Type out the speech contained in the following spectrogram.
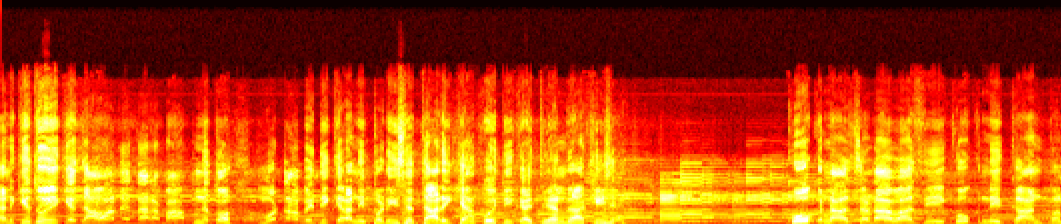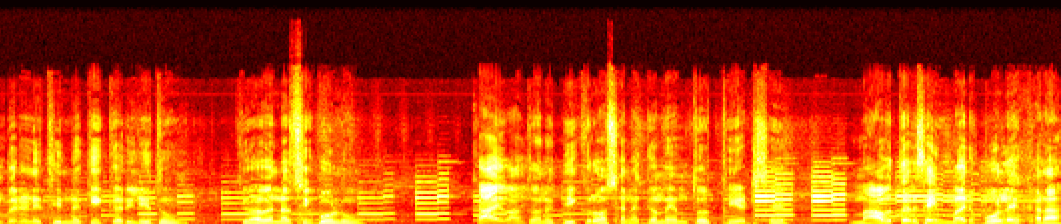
અને કીધું કે જવા દે તારા બાપને તો મોટા બે દીકરાની પડી છે. તારી ક્યાં કોઈ દીકરા ધ્યાન રાખી છે? કોકના ચડાવાથી, કોકની કાન ભંભેરણીથી નક્કી કરી લીધું કે હવે નથી બોલવું. કાંઈ વાંધો નહીં, દીકરો છે ને ગમે એમ તો પેટ છે. માવતર છે મારી બોલે ખરા,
